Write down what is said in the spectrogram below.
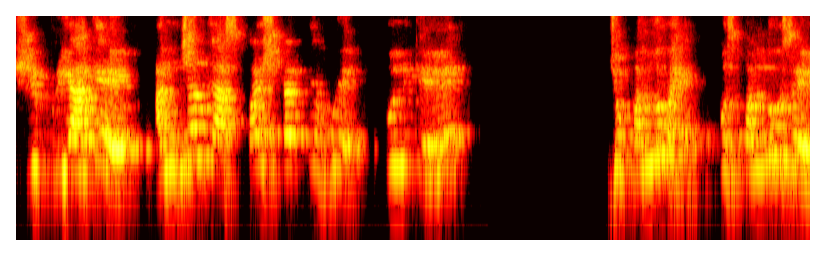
श्री प्रिया के अंचल का स्पर्श करते हुए उनके जो पल्लू है उस पल्लू से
